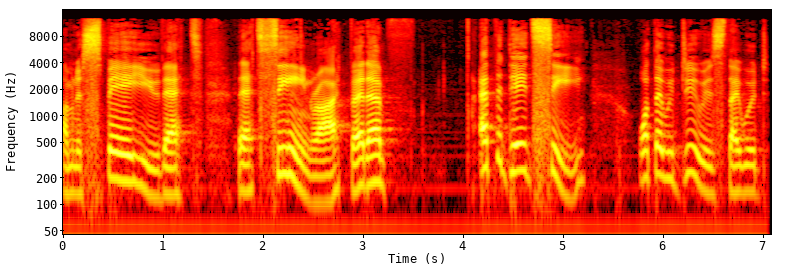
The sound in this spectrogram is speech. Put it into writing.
I'm to spare you that, that scene, right? But uh, at the Dead Sea, what they would do is they would,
